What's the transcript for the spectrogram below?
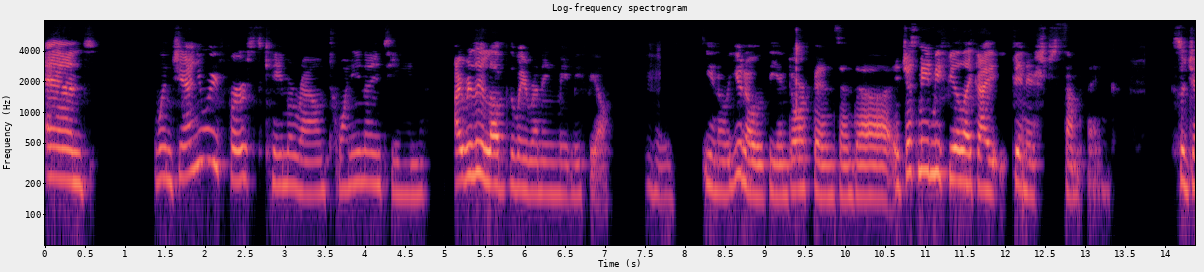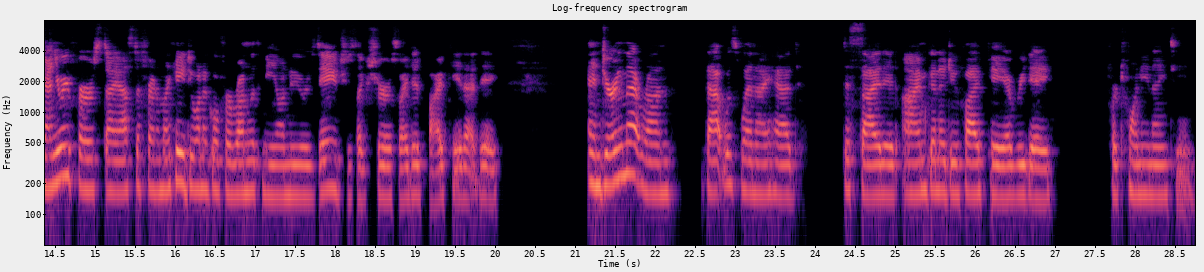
And when January 1st came around 2019, I really loved the way running made me feel. Mm-hmm. You know, you know, the endorphins and, uh, it just made me feel like I finished something. So January 1st, I asked a friend, I'm like, hey, do you want to go for a run with me on New Year's Day? And she's like, sure. So I did 5K that day. And during that run, that was when I had decided I'm going to do 5K every day for 2019.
